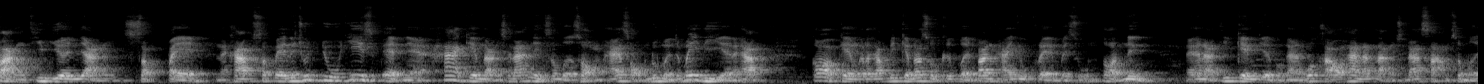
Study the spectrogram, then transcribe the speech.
ฝั่งทีมเยือนอย่างสเปนนะครับสเปนในชุด U21 เนี่ย5เกมหลังชนะ 1 เสมอ 2 แพ้ 2 ดูเหมือนจะไม่ดีนะครับ ก็เกมกระชับบิ๊กเกมล่าสุดคือเปิดบ้านแพ้ยูเครนไป0ต่อ1ในขณะที่เกมเยือนของการพวกเขา 5 นัดหลังชนะ 3 เสมอ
